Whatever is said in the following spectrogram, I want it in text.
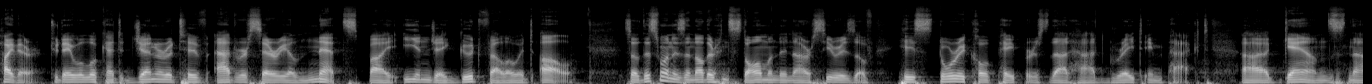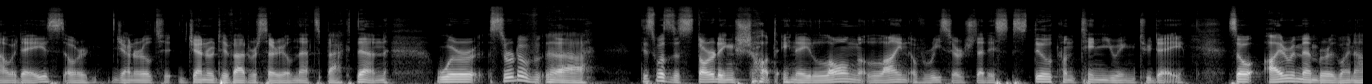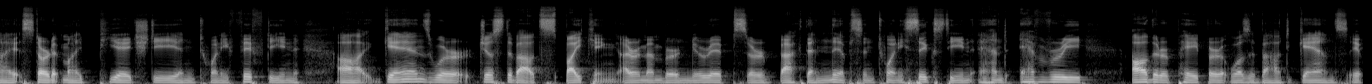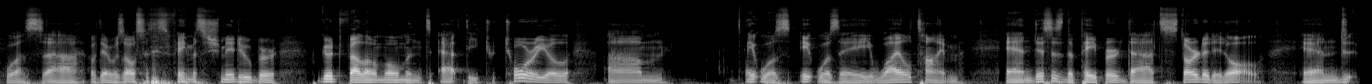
Hi there. Today we'll look at Generative Adversarial Nets by Ian J. Goodfellow et al. So this one is another installment in our series of historical papers that had great impact. Uh, GANs nowadays, or generative, generative adversarial nets back then, were sort of uh, this was the starting shot in a long line of research that is still continuing today. So I remember when I started my PhD in 2015, uh, GANs were just about spiking. I remember NeurIPS or back then NIPS in 2016, and every other paper was about GANs. It was uh, there was also this famous Schmidhuber Goodfellow moment at the tutorial. Um, it was it was a wild time and this is the paper that started it all and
